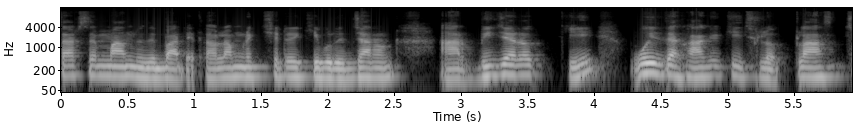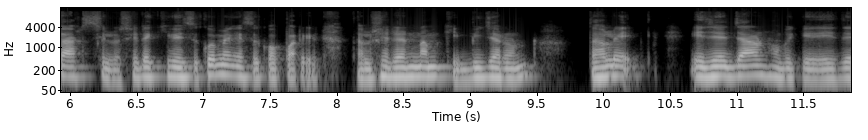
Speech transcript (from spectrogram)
চার্জের মান যদি বাড়ে, তাহলে আমরা সেটাকে কি বলি? জারণ। আর বিজারক কি? ওই দেখো, আগে কি ছিল? প্লাস চার্জ ছিল। সেটা কি হয়েছে? কমে গেছে কপারের তাহলে সেটার নাম কি? বিজারণ। তাহলে এই যে জারণ হবে কি? এই যে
